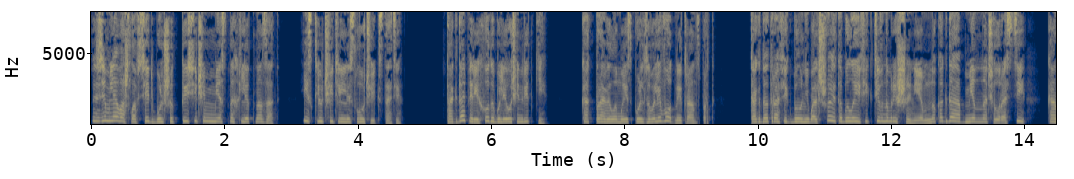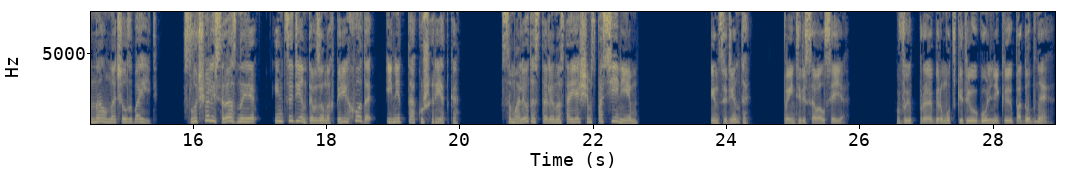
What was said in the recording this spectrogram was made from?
Земля вошла в сеть больше тысячи местных лет назад. Исключительный случай, кстати. Тогда переходы были очень редки. Как правило, мы использовали водный транспорт. Когда трафик был небольшой, это было эффективным решением, но когда обмен начал расти, канал начал сбоить. Случались разные инциденты в зонах перехода, и не так уж редко. Самолеты стали настоящим спасением. «Инциденты?» — поинтересовался я. Вы про Бермудский треугольник и подобное?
